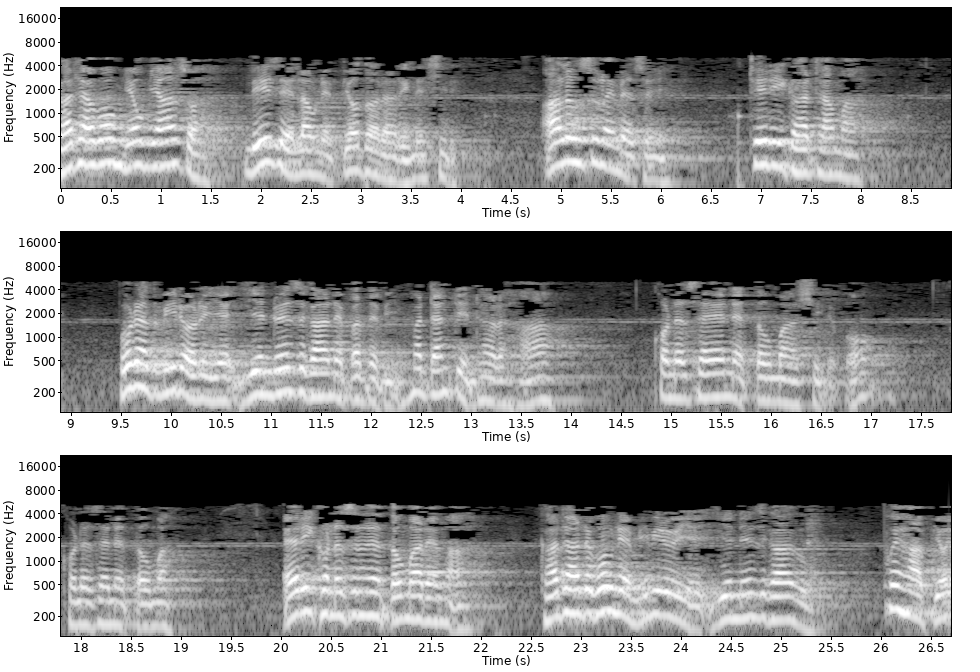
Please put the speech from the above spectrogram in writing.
ဂါထာပေါင်းမြောက်များစွာ40လောက်နဲ့ပြောသွားတာတွေလည်းရှိတယ်အားလုံးစုလိုက်မဲ့ဆိုရင်ထေရီဂါထာမှာဘုရားသမီးတော်တွေရဲ့ယင်တွဲစကားနဲ့ပတ်သက်ပြီးမှတ်တမ်းတင်ထားတာဟာ83ပါးရှိတယ်ပေါ့83ပါးအဲ့ဒီ83ပါးထဲမှာ ဂါထာတစ်ပုဒ်နဲ့မိမိတို့ရဲ့ယဉ်နှင်းစကားကိုဖွင့်ဟပြော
